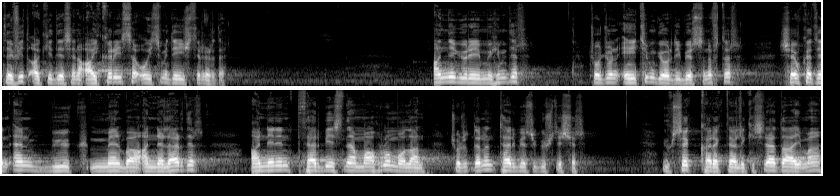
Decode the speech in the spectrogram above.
tevhid akidesine aykırıysa o ismi değiştirirdi. Anne yüreği mühimdir. Çocuğun eğitim gördüğü bir sınıftır. Şefkatin en büyük menba annelerdir. Annenin terbiyesinden mahrum olan çocukların terbiyesi güçleşir. Yüksek karakterli kişiler daima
